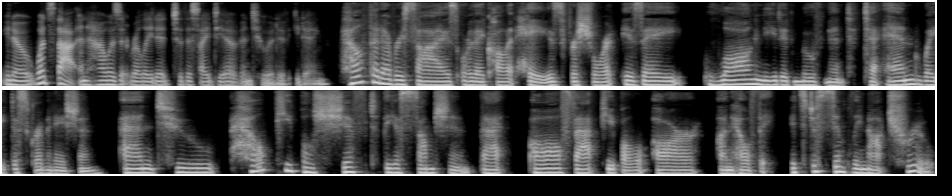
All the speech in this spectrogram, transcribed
You know, what's that, and how is it related to this idea of intuitive eating? Health at every size, or they call it HAES for short, is a long needed movement to end weight discrimination and to help people shift the assumption that all fat people are unhealthy. It's just simply not true.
